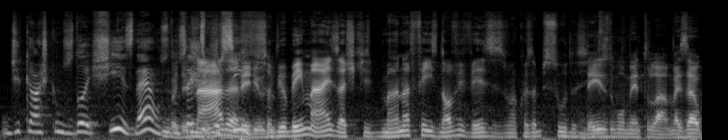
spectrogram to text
de que eu acho que uns 2x, né? Uns 200%. Nada, subiu bem mais. Acho que Mana fez nove vezes, uma coisa absurda. Assim. Desde o momento lá, mas é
